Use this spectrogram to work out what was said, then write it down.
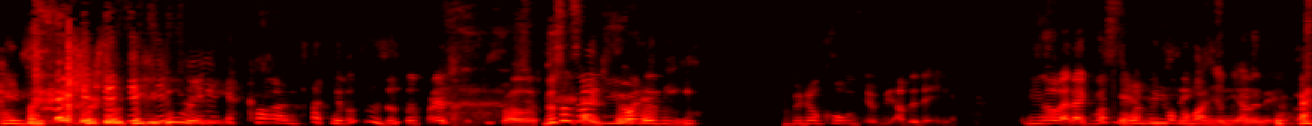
guys, we're so deep already. I can't. this is just the first episode. This is like you so heavy. video calls every other day. You know that, like, this is what Every we talk about single every other day. day.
